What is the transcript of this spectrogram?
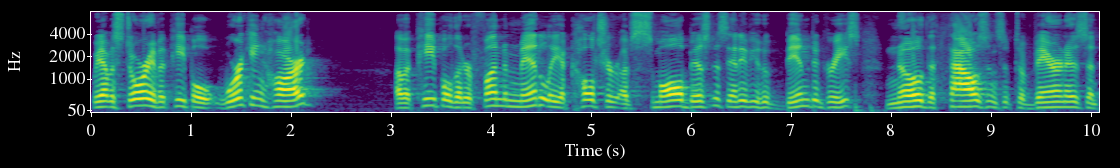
We have a story of a people working hard, of a people that are fundamentally a culture of small business. Any of you who've been to Greece know the thousands of tavernas and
